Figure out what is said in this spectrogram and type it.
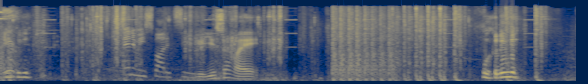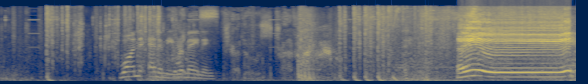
Ini tuh dia. Enemy spotted C. You, you saw my Wah, keling deh. One enemy remaining. Hei,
